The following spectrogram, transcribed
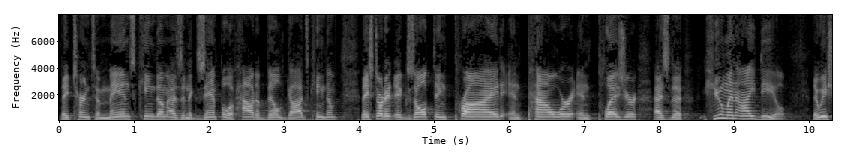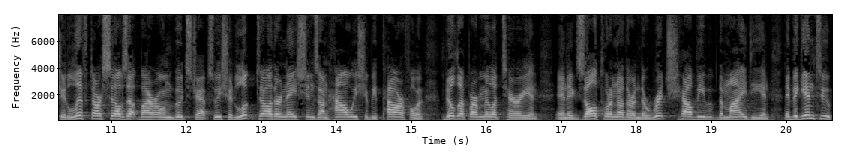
They turned to man's kingdom as an example of how to build God's kingdom. They started exalting pride and power and pleasure as the human ideal that we should lift ourselves up by our own bootstraps. We should look to other nations on how we should be powerful and build up our military and, and exalt one another, and the rich shall be the mighty. And they begin to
